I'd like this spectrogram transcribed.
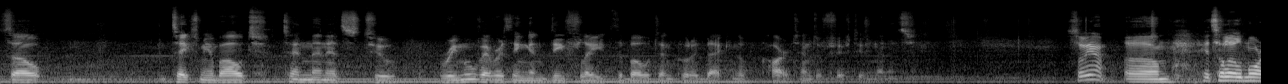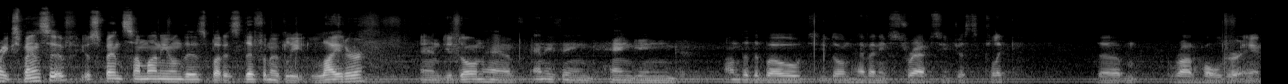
So it takes me about 10 minutes to remove everything and deflate the boat and put it back in the car 10 to 15 minutes. So yeah um, it's a little more expensive. You spend some money on this but it's definitely lighter and you don't have anything hanging under the boat. You don't have any straps. You just click the rod holder in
